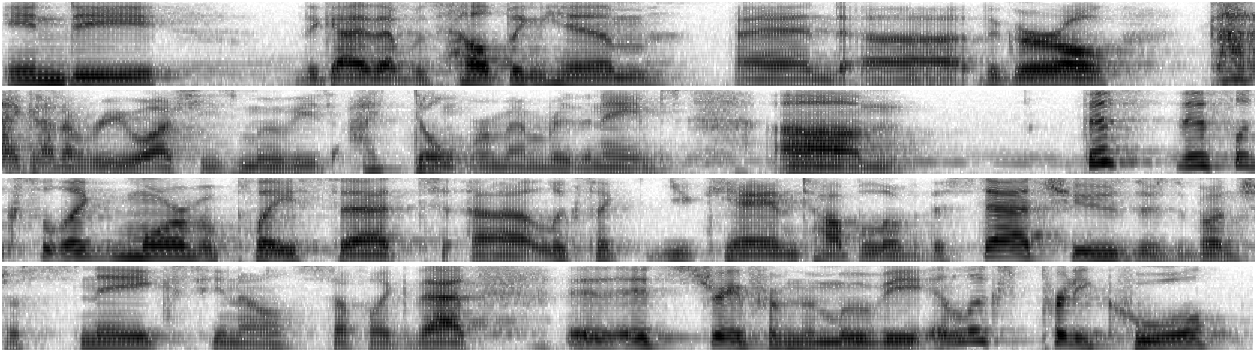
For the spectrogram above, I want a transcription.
Indy, the guy that was helping him, and uh, the girl. God, I gotta rewatch these movies. I don't remember the names. Um, this this looks like more of a play set. Uh, looks like you can topple over the statues. There's a bunch of snakes, you know, stuff like that. It, it's straight from the movie. It looks pretty cool.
